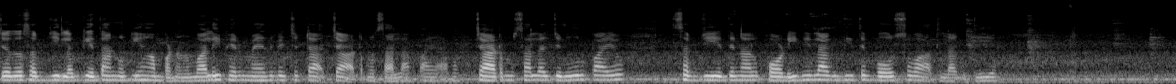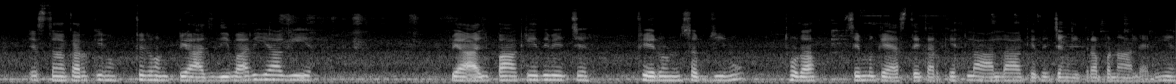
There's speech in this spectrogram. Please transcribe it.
ਜਦੋਂ ਸਬਜ਼ੀ ਲੱਗੇ ਤੁਹਾਨੂੰ ਕਿ ਹਾਂ ਬਣਨ ਵਾਲੀ, ਫਿਰ ਮੈਂ ਇਹਦੇ ਵਿੱਚ ਟਾ- ਚਾਟ ਮਸਾਲਾ ਪਾਇਆ ਵਾ। ਚਾਟ ਮਸਾਲਾ ਜ਼ਰੂਰ ਪਾਇਓ। ਸਬਜ਼ੀ ਇਹਦੇ ਨਾਲ ਕੌੜੀ ਨਹੀਂ ਲੱਗਦੀ ਤੇ ਬਹੁਤ ਸਵਾਦ ਲੱਗਦੀ ਹੈ ਇਸ ਤਰ੍ਹਾਂ ਕਰਕੇ ਫਿਰ ਹੁਣ ਪਿਆਜ਼ ਦੀ ਵਾਰੀ ਆ ਗਈ ਹੈ ਪਿਆਜ਼ ਪਾ ਕੇ ਇਹਦੇ ਵਿੱਚ, ਫਿਰ ਹੁਣ ਸਬਜ਼ੀ ਨੂੰ ਥੋੜਾ ਸਿਮ ਗੈਸ ਤੇ ਕਰਕੇ ਹਿਲਾ ਲਾ ਕੇ ਤੇ ਚੰਗੀ ਤਰ੍ਹਾਂ ਬਣਾ ਲੈਣੀ ਹੈ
